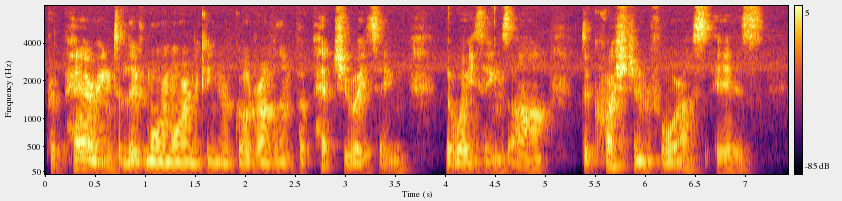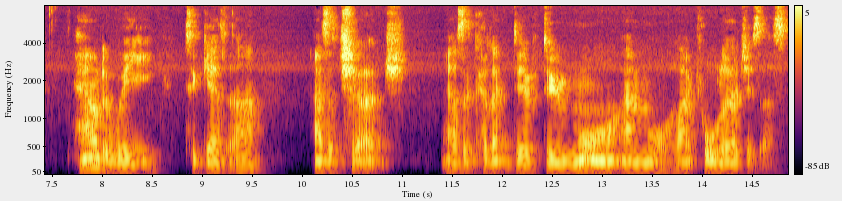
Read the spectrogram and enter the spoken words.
preparing to live more and more in the kingdom of God rather than perpetuating the way things are, the question for us is how do we together as a church, as a collective, do more and more, like Paul urges us?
